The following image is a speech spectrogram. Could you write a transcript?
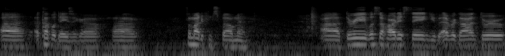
uh, a couple days ago. Uh, somebody from Spelman. Uh, three. What's the hardest thing you've ever gone through?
